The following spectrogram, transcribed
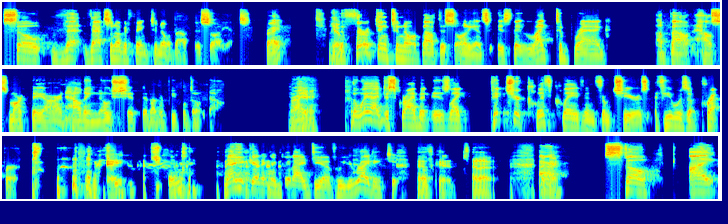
So that that's another thing to know about this audience, right? Yep. The third thing to know about this audience is they like to brag about how smart they are and how they know shit that other people don't know. Right? Okay. The way I describe it is like picture Cliff Clavin from Cheers if he was a prepper. Okay. Now you're getting a good idea of who you're writing to. That's good. I love it. All Okay. right. So I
